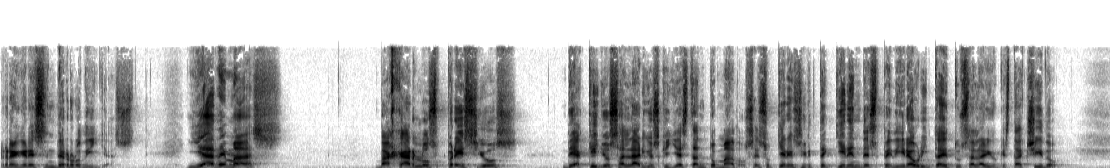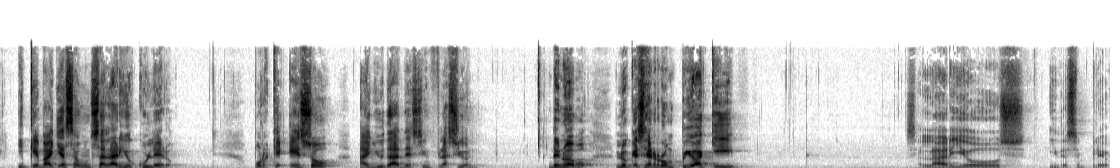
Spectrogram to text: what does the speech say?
regresen de rodillas. Y además, bajar los precios de aquellos salarios que ya están tomados. Eso quiere decir te quieren despedir ahorita de tu salario que está chido y que vayas a un salario culero, porque eso ayuda a desinflación. De nuevo, lo que se rompió aquí salarios y desempleo.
